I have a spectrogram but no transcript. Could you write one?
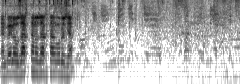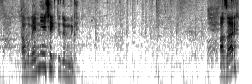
Ben böyle uzaktan uzaktan vuracağım. Ha bu beni niye çekti dümbük? Azar.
